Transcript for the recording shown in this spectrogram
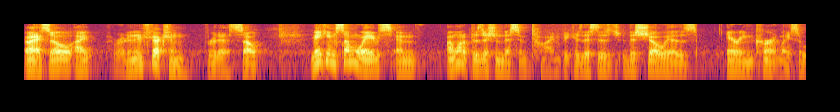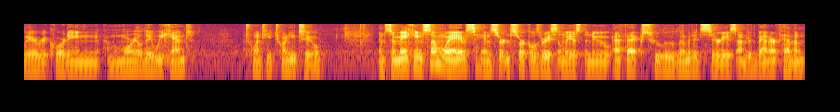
All right, so I wrote an introduction for this. So, making some waves, and I want to position this in time because this is this show is airing currently. So we are recording Memorial Day weekend, 2022. And so, making some waves in certain circles recently is the new FX Hulu limited series Under the Banner of Heaven,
